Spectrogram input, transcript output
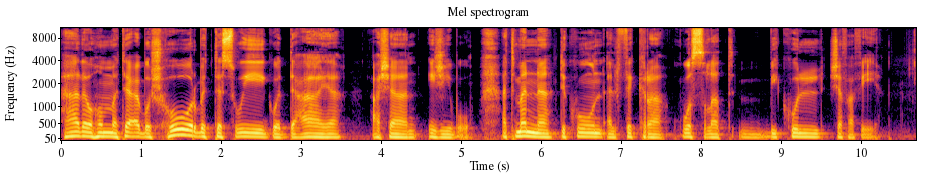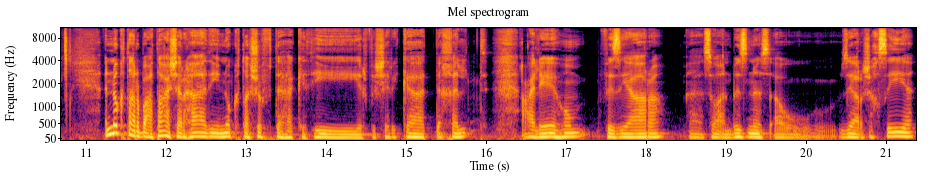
هذا وهم تعبوا شهور بالتسويق والدعاية عشان يجيبوه. أتمنى تكون الفكرة وصلت بكل شفافية. النقطة 14 هذه نقطة شفتها كثير في شركات دخلت عليهم في زيارة آه، سواء بزنس أو زيارة شخصية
